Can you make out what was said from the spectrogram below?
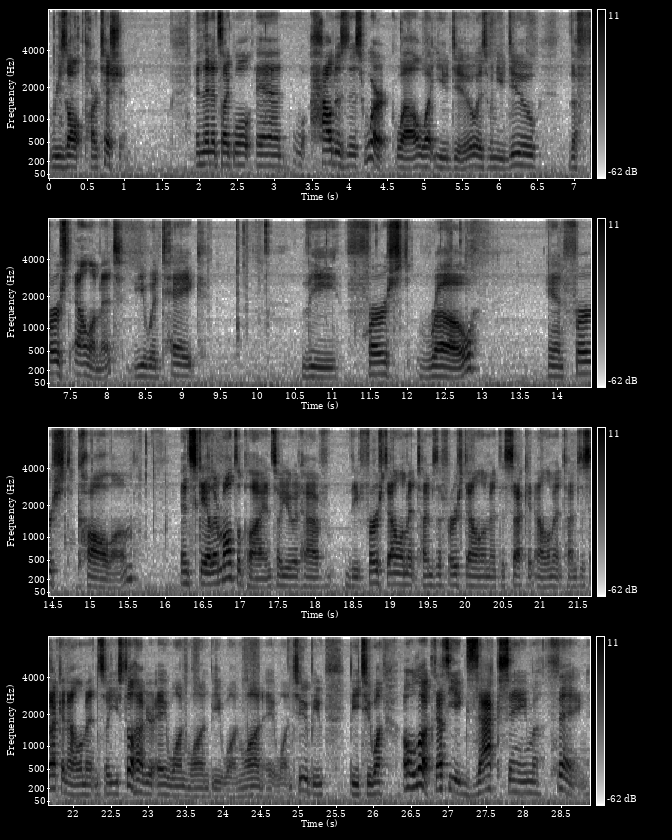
result partition. And then it's like, well, and how does this work? Well, what you do is when you do the first element, you would take the first row and first column and scalar multiply. And so you would have the first element times the first element, the second element times the second element. And so you still have your A11, B11, A12, B, B21. Oh, look, that's the exact same thing.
